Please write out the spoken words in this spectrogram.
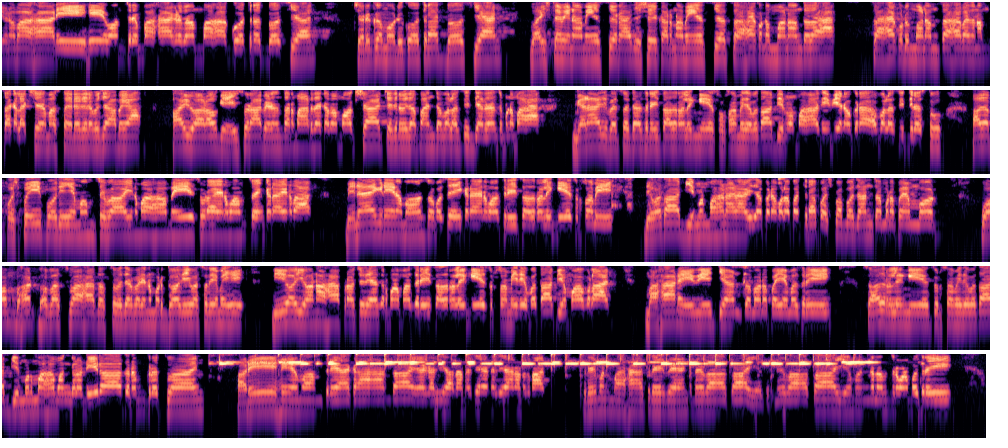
नमहारे वंश्र महाकृतम महागोत्रद्भवस्यान् चरुकमुडिगोत्राद्भवस्यान् वैष्णवीनामेस्य राजशेखरनमेस्य सह कुटुम्बानां ततः सह कुटुम्बानां सह वदनं सकलक्षेमस्तैरधिर्विजापय आयुवारोग्यैश्वराभिनन्दनमार्दकमोक्षा चतुर्विधपञ्चफलसिद्ध्यर्थनमः गणाधिपसदश्रीसादरलिङ्गे सुस्वामिदेवताभ्यमहादिव्यनुग्रहफलसिद्धिरस्तु अद पुष्पै पूजयमं शिवाय नमः, महेश्वराय नमः, शङ्कराय नमः, विनायकने नमः, सोमशेखराय नमः श्रीसादरलिङ्गे सुस्वामि देवताभ्यमहानाविधपरमलपत्र पुष्पभजान् समर्पयम् ओम् भट भव स्वाहा तस्वीर नमर्गदेव सदेमहे दियो यो नः प्रचोदयाचर्मणमसरे सादरलिङ्गे सुस्वामी देवताभ्यमाफलान् महानैवेद्यान् देवता श्री सादरलिङ्गे कृत्वा हरे हेमां त्रयाकान्ताय कल्याणजयनजयनटनात् श्रीमन्महात्रे वेङ्कटवाताय त्रिनिवाताय मङ्गलं श्रवणमसरे।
